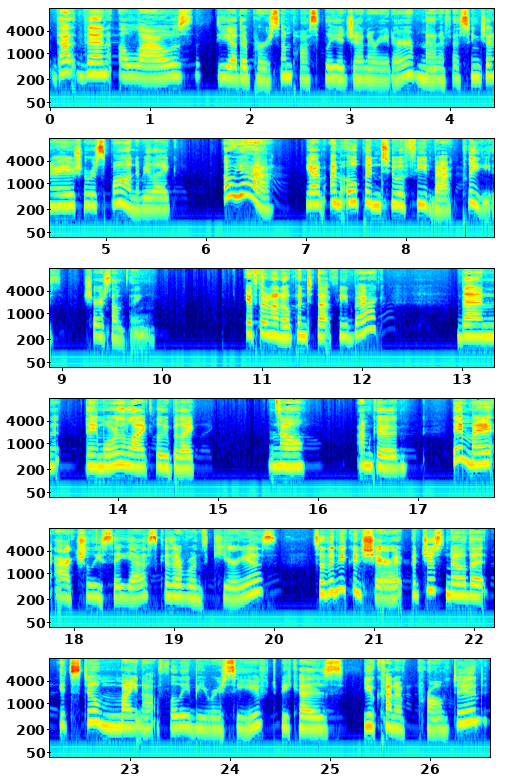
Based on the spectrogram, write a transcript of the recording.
that then allows the other person, possibly a generator, manifesting generator, to respond and be like, oh, yeah, yeah, I'm open to a feedback. Please share something. If they're not open to that feedback, then they more than likely will be like, no, I'm good. They may actually say yes because everyone's curious. So then you can share it, but just know that it still might not fully be received because you kind of prompted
